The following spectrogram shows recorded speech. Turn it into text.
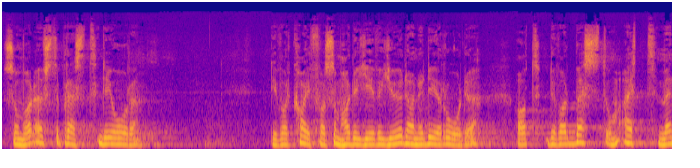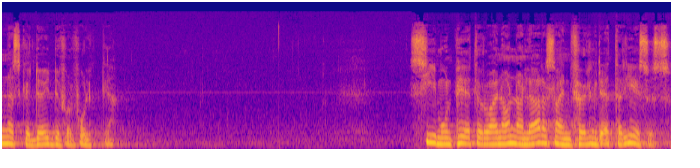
som var øversteprest det året. Det var Kaifas som hadde gitt jødene det rådet at det var best om ett menneske døde for folket. Simon Peter og en annen læresvein følgde etter Jesus.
